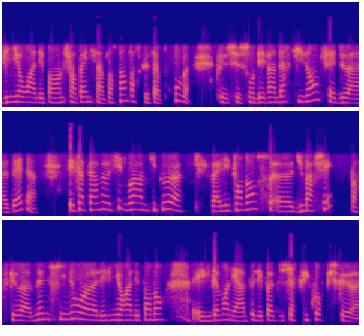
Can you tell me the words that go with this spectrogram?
vigneron indépendant de Champagne. C'est important parce que ça prouve que ce sont des vins d'artisans faits de A à Z. Et ça permet aussi de voir un petit peu euh, bah, les tendances euh, du marché parce que euh, même si nous, euh, les vignerons indépendants, évidemment, on est un peu les papes du circuit court puisque euh,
